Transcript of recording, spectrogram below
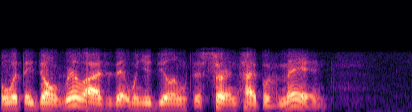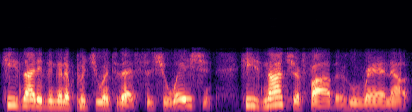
But what they don't realize is that when you're dealing with a certain type of man, he's not even going to put you into that situation. He's not your father who ran out.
